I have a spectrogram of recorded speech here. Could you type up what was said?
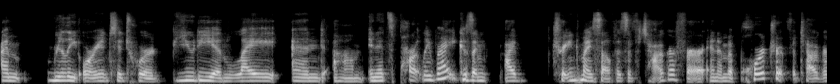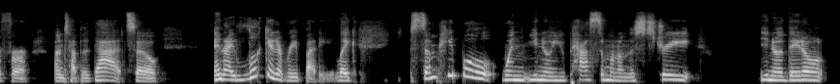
I'm really oriented toward beauty and light. And um, and it's partly right because I'm I've trained myself as a photographer and I'm a portrait photographer on top of that. So and I look at everybody. Like some people, when you know you pass someone on the street, you know they don't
